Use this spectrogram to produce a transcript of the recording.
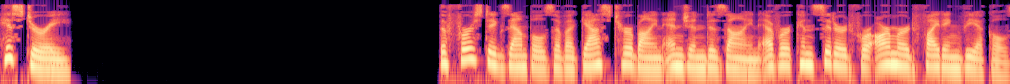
History The first examples of a gas turbine engine design ever considered for armored fighting vehicles,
